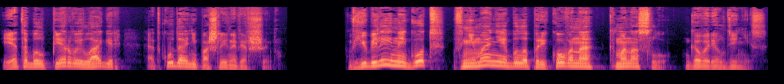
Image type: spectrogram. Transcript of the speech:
и это был первый лагерь, откуда они пошли на вершину. В юбилейный год внимание было приковано к Монослу, говорил Денис.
